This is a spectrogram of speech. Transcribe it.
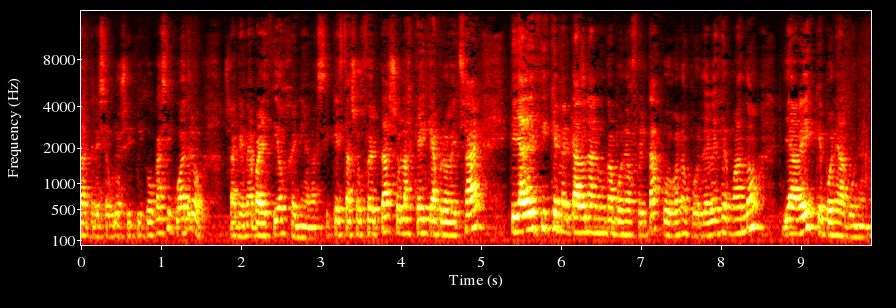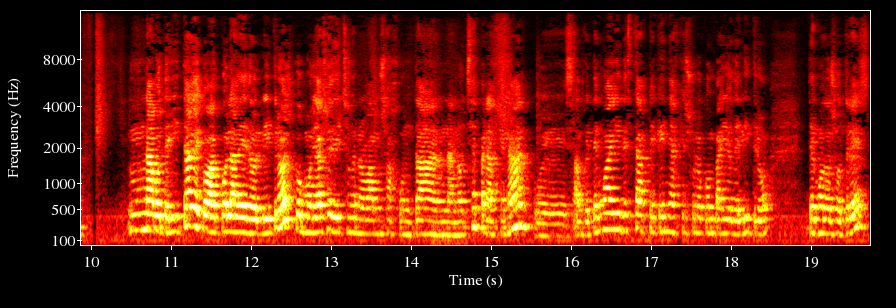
o a 3 euros y pico, casi 4. O sea que me ha parecido genial. Así que estas ofertas son las que hay que aprovechar. Que ya decís que Mercadona nunca pone ofertas, pues bueno, pues de vez en cuando ya veis que pone alguna. Una botellita de Coca-Cola de 2 litros, como ya os he dicho que nos vamos a juntar una noche para cenar, pues aunque tengo ahí de estas pequeñas que suelo comprar yo de litro, tengo dos o tres,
